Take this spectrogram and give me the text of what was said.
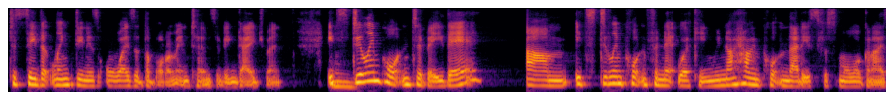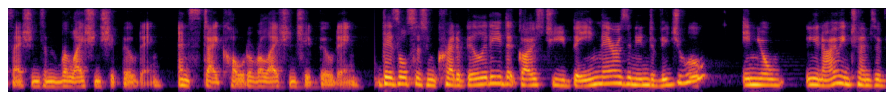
to see that LinkedIn is always at the bottom in terms of engagement. It's mm. still important to be there. Um, it's still important for networking. We know how important that is for small organizations and relationship building and stakeholder relationship building. There's also some credibility that goes to you being there as an individual in your you know, in terms of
